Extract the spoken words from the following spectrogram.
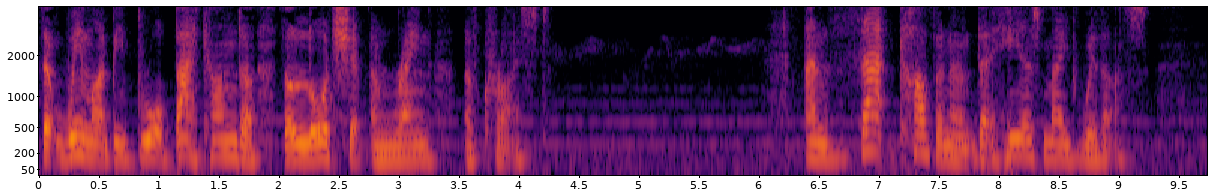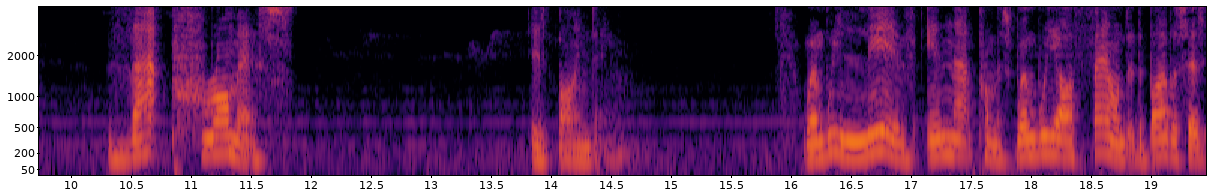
that we might be brought back under the lordship and reign of Christ. And that covenant that he has made with us, that promise is binding. When we live in that promise, when we are found, the Bible says,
